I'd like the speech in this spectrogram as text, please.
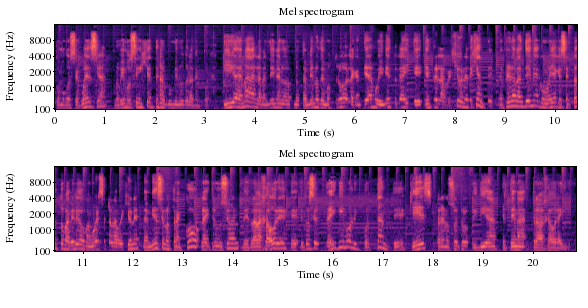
Como consecuencia, nos vimos sin gente en algún minuto de la temporada. Y además, la pandemia también nos demostró la cantidad de movimiento que hay eh, entre las regiones de gente. En plena pandemia, como había que hacer tanto papeleo para moverse entre las regiones, también se nos trancó la distribución de trabajadores. Eh, entonces, ahí vimos lo importante que es para nosotros nosotros hoy día el tema trabajador agrícola.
